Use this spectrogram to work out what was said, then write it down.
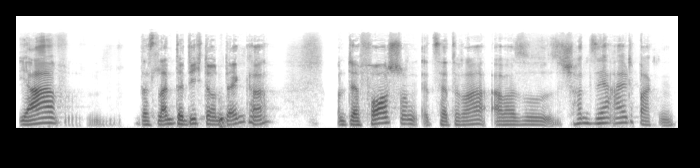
ja, das Land der Dichter und Denker und der Forschung etc., aber so schon sehr altbacken.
